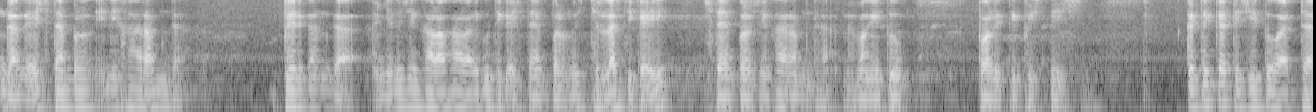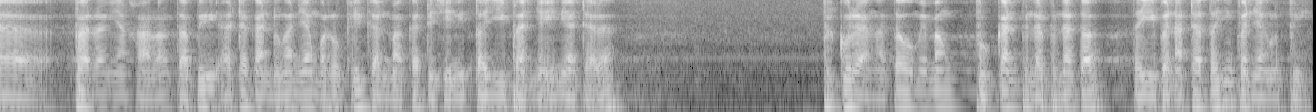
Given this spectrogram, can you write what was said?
enggak enggak stempel ini haram ndak? Biarkan enggak jadi sing halal halal itu tiga stempel. Jelas tiga stempel sing haram ndak? Memang itu politik bisnis. Ketika di situ ada barang yang halal tapi ada kandungan yang merugikan maka di sini toyibannya ini adalah berkurang atau memang bukan benar-benar toh toyiban ada toyiban yang lebih.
